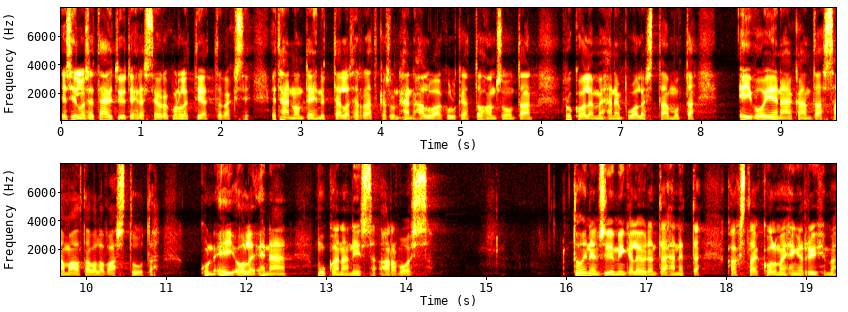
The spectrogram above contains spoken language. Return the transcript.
Ja silloin se täytyy tehdä seurakunnalle tiettäväksi, että hän on tehnyt tällaisen ratkaisun, hän haluaa kulkea tohon suuntaan, rukoilemme hänen puolestaan, mutta ei voi enää kantaa samalla tavalla vastuuta, kun ei ole enää mukana niissä arvoissa. Toinen syy, minkä löydän tähän, että kaksi tai kolme hengen ryhmä,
